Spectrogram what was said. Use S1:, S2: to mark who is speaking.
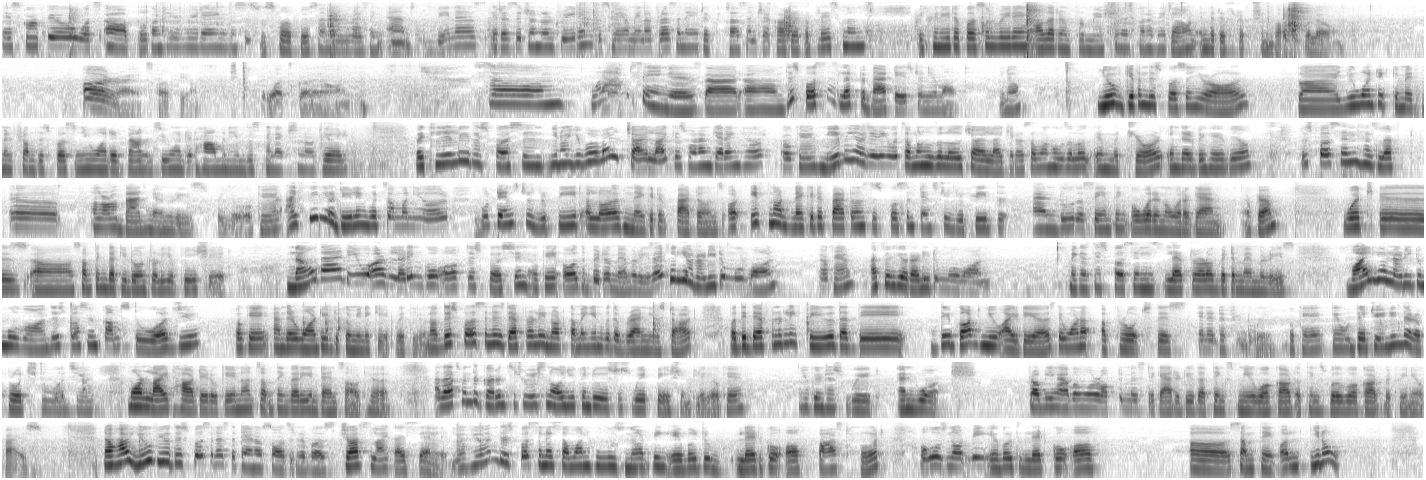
S1: Hey Scorpio, what's up? Welcome to your reading. This is for Scorpio, Sun, Moon, Rising, and Venus. It is a general reading. This may or may not resonate. If it doesn't, check out the other placements. If you need a personal reading, all that information is going to be down in the description box below. Alright, Scorpio, what's going on? So, what I'm saying is that um, this person has left a bad taste in your mouth. You know, you've given this person your all but you wanted commitment from this person. You wanted balance. You wanted harmony in this connection out here. But clearly this person you know you were very childlike is what i'm getting here okay? Maybe you're dealing with someone who's a little childlike you know someone who's a little immature in their behavior. This person has left uh, a lot of bad memories for you okay? I feel you're dealing with someone here who tends to repeat a lot of negative patterns or if not negative patterns this person tends to repeat and do the same thing over and over again okay which is uh, something that you don't really appreciate. Now that you are letting go of this person okay all the bitter memories i feel you're ready to move on okay? I feel you're ready to move on because this person's left a lot of bitter memories. While you're ready to move on this person comes towards you okay and they're wanting to communicate with you. Now this person is definitely not coming in with a brand new start but they definitely feel that they they've got new ideas. They want to approach this in a different way okay? They, they're changing their approach towards you. More light-hearted okay? Not something very intense out here. And that's when the current situation all you can do is just wait patiently okay? You can just wait and watch. Probably have a more optimistic attitude that things may work out or things will work out between you guys now, how you view this person as the Ten of Swords in reverse, just like I said, you're viewing this person as someone who's not being able to let go of past hurt or who's not being able to let go of uh, something, or you know,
